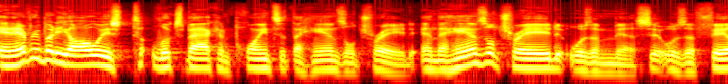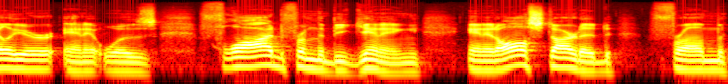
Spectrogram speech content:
And everybody always t- looks back and points at the Hanzal trade. And the Hanzal trade was a miss. It was a failure and it was flawed from the beginning. And it all started from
